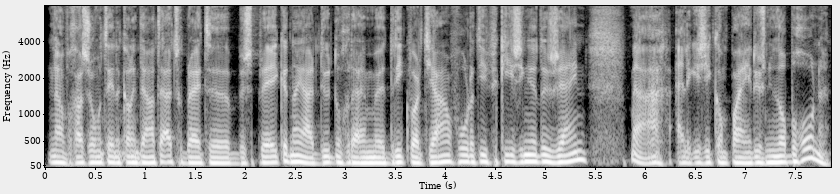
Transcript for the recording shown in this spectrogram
Nou, we gaan zo meteen de kandidaten uitgebreid uh, bespreken. Nou ja, het duurt nog ruim drie kwart jaar voordat die verkiezingen er zijn. Maar ja, eigenlijk is die campagne dus nu al begonnen.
